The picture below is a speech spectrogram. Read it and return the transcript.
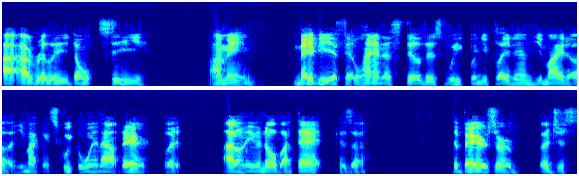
I, I really don't see. I mean, maybe if Atlanta's still this week when you play them, you might uh you might can squeak a win out there. But I don't even know about that because uh the Bears are, are just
